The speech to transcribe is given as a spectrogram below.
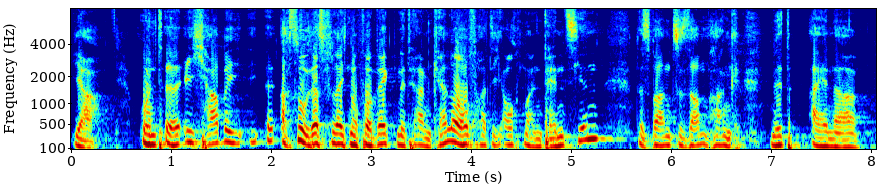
Ja, und äh, ich habe, äh, ach so, das vielleicht noch vorweg, mit Herrn Kellerhoff hatte ich auch mal ein Tänzchen. Das war im Zusammenhang mit einer äh,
